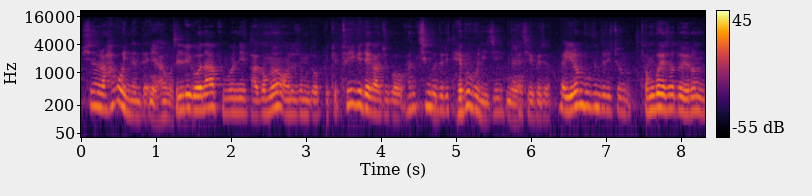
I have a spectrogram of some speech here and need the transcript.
시도를 하고 있는데 예, 하고. 들리거나 부모님 자금은 어느 정도 이렇게 투입이 돼가지고 한 친구들이 대부분이지 네. 사실 그죠 그러니까 이런 부분들이 좀 정부에서도 이런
